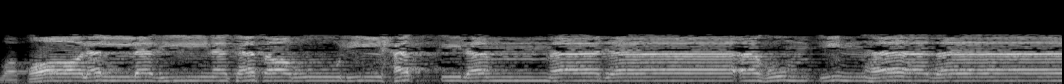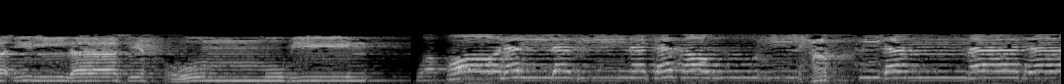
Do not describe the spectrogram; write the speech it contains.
وقال الذين كفروا للحق لما جاءهم إن هذا إلا سحر مبين. وقال الذين كفروا للحق لما جاءهم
